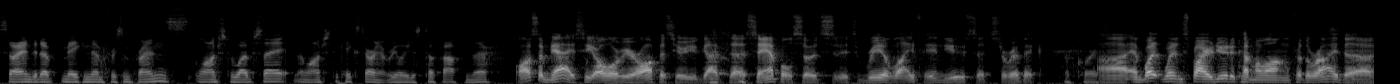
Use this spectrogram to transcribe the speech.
So I ended up making them for some friends, launched a website, and launched a Kickstarter, and it really just took off from there. Awesome. Yeah, I see all over your office here. You got uh, samples, so it's it's real life in use. That's terrific. Of course. Uh, and what what inspired you to come along for the ride, uh,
